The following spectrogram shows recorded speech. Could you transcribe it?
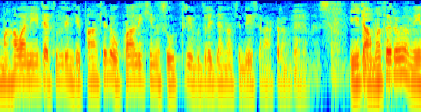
මහවණේට ඇතුල් වෙන්න එපා කියලා උපාලි කියන සූත්‍රය බුදුරජාණන් වහන්සේ දේශනා කරනවා. ඊට අමතරව මේ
